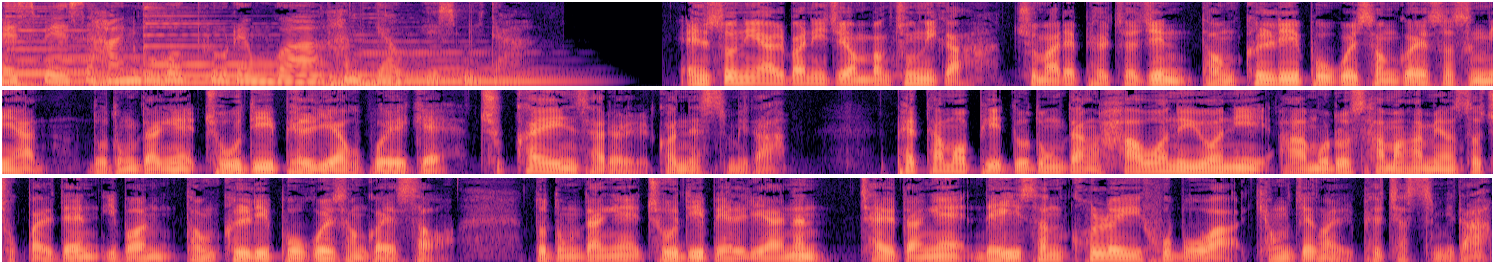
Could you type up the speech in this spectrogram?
SBS 한국어 프로그램과 함께하고 계십니다. 앤소니 알바니지 연방 총리가 주말에 펼쳐진 덩클리 보궐선거에서 승리한 노동당의 조디 벨리아 후보에게 축하의 인사를 건넸습니다. 페타머피 노동당 하원 의원이 암으로 사망하면서 촉발된 이번 덩클리 보궐선거에서 노동당의 조디 벨리아는 자유당의 네이선 콜로이 후보와 경쟁을 펼쳤습니다.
